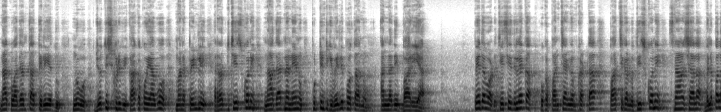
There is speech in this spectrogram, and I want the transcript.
నాకు అదంతా తెలియదు. నువ్వు జ్యోతిష్కుడివి కాకపోయావో మన పెండ్లి రద్దు చేసుకొని నా దారిన నేను పుట్టింటికి వెళ్ళిపోతాను అన్నది భార్య. పేదవాడు చేసేది లేక ఒక పంచాంగం కట్ట పాచికలు తీసుకొని స్నానశాల వెలుపల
